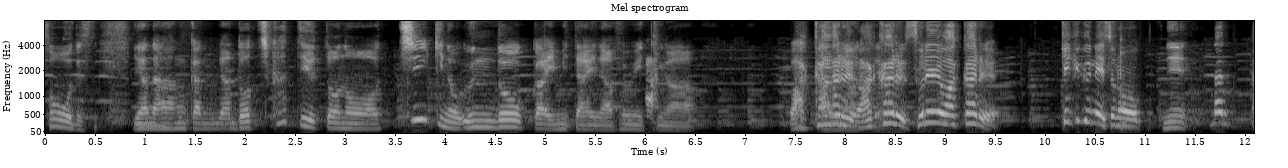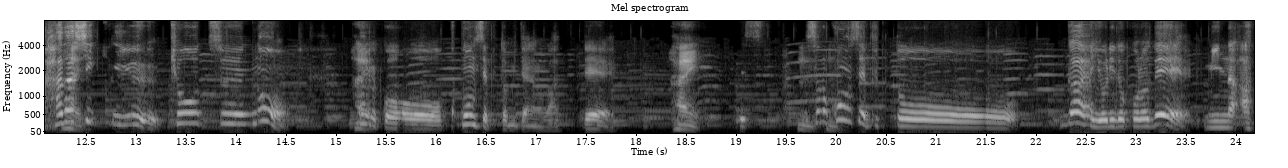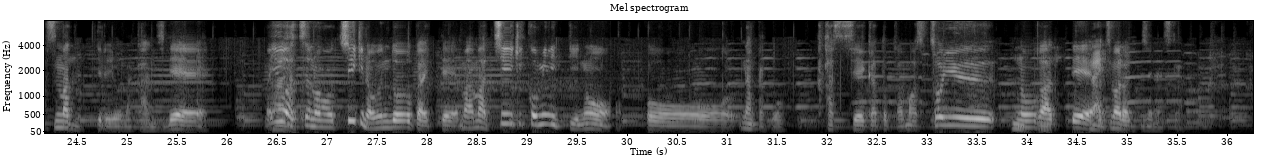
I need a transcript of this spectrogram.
そうですね。いや、うんなんか、どっちかっていうと、あの、地域の運動会みたいな雰囲気が、わかるわかる、それわかる。結局ね、そのね、なん裸足っていう共通の、はいなんかこうコンセプトみたいなのがあって、はい。でうんそのコンセプトがよりどころでみんな集まってるような感じで、まあはい要はその地域の運動会って、まあ、まあ地域コミュニティのこうなんかこう活性化とか、まあ、そういうのがあっうんてはい集まるわけじゃないですか。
